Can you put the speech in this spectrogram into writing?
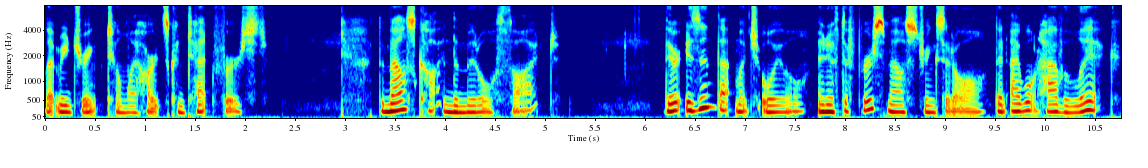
Let me drink till my heart's content first. The mouse caught in the middle thought, There isn't that much oil, and if the first mouse drinks it all, then I won't have a lick.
